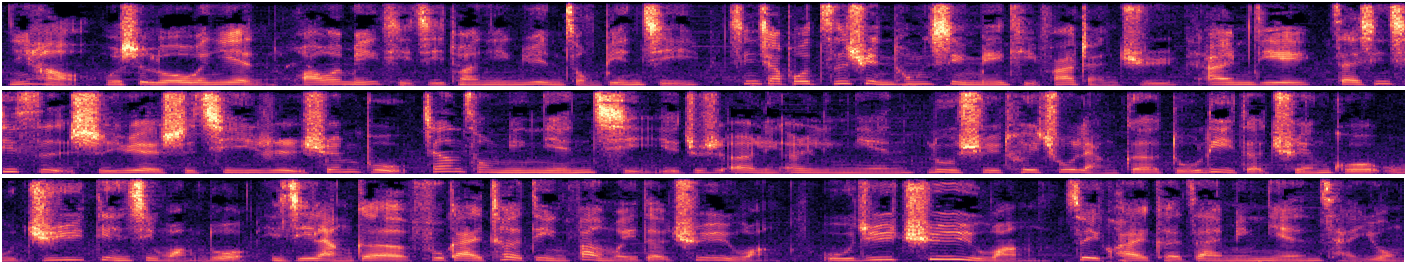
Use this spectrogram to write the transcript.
你好，我是罗文燕，华文媒体集团营运总编辑。新加坡资讯通信媒体发展局 （IMDA） 在星期四十月十七日宣布，将从明年起，也就是二零二零年，陆续推出两个独立的全国五 G 电信网络，以及两个覆盖特定范围的区域网。五 G 区域网最快可在明年采用，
